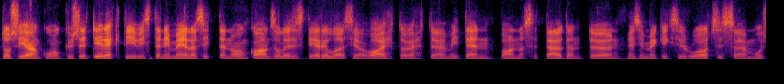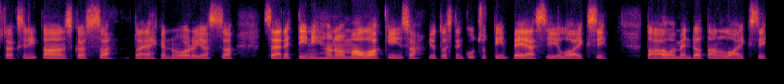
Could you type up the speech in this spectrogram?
Tosiaan kun on kyse direktiivistä, niin meillä sitten on kansallisesti erilaisia vaihtoehtoja, miten panna se täytäntöön. Esimerkiksi Ruotsissa ja muistaakseni Tanskassa tai ehkä Norjassa säädettiin ihan oma lakiinsa, jota sitten kutsuttiin PSI-laiksi tai avoimen datan laiksi,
